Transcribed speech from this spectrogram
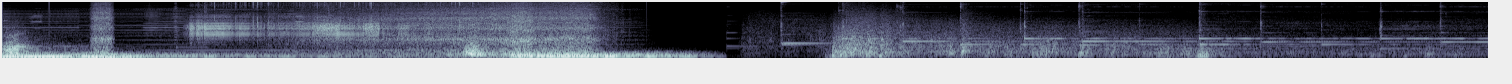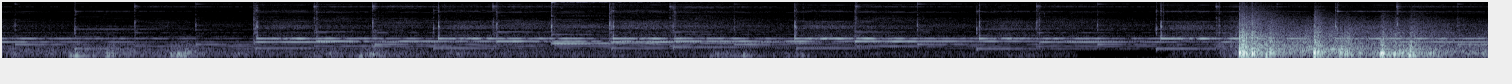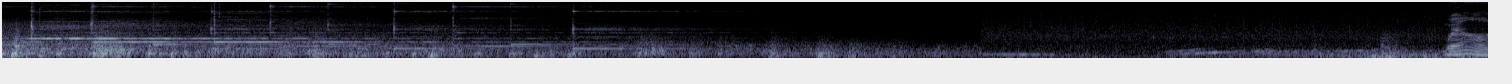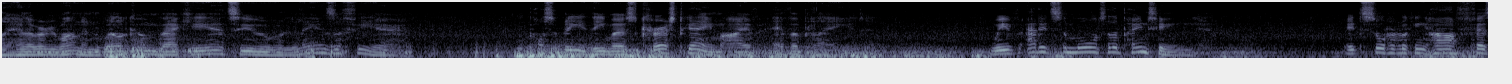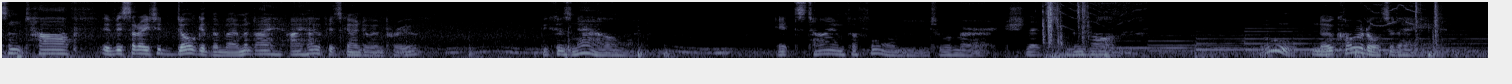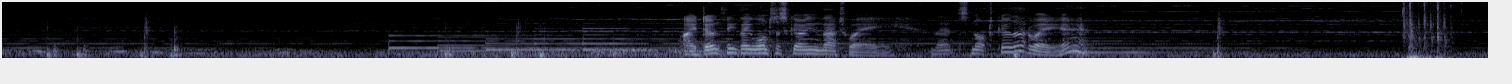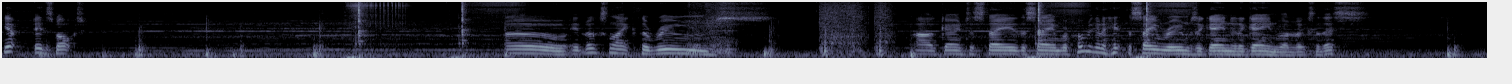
Well, everyone, and welcome back here to Layers of Fear. Possibly the most cursed game I've ever played. We've added some more to the painting. It's sort of looking half pheasant, half eviscerated dog at the moment. I, I hope it's going to improve. Because now, it's time for form to emerge. Let's move on. Ooh, no corridor today. I don't think they want us going that way. Let's not go that way, yeah? Yep, it's locked. Oh, it looks like the rooms are going to stay the same. We're probably going to hit the same rooms again and again by the looks of this.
